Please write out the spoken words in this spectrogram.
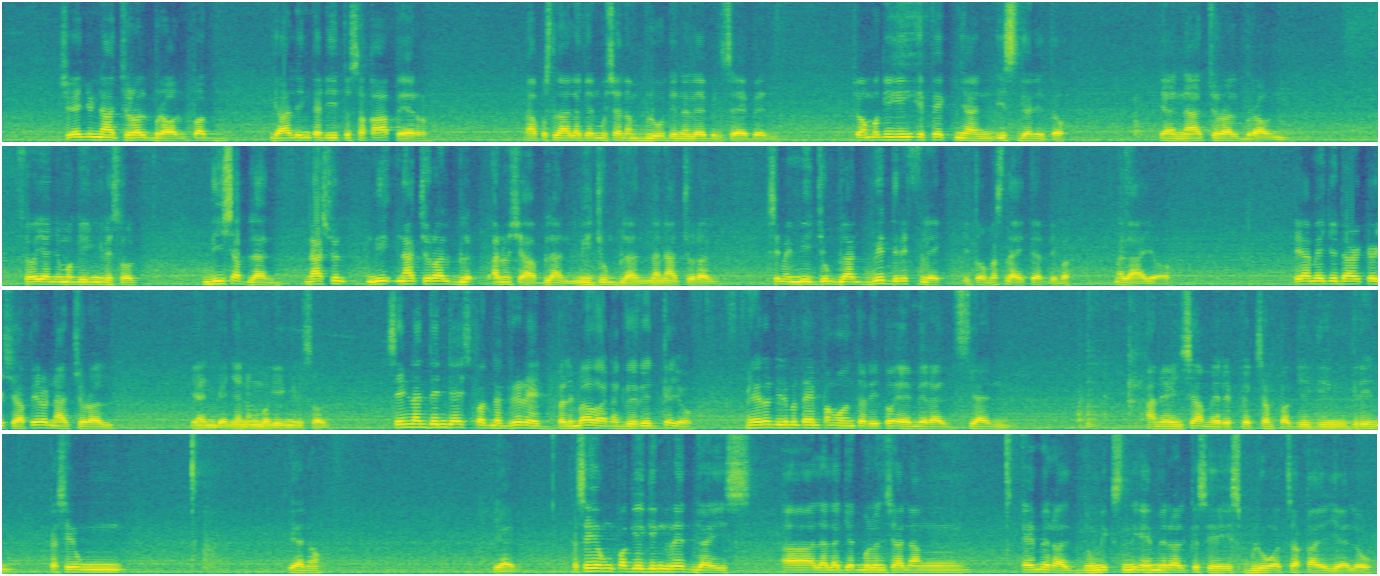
So yan yung natural brown. Pag galing ka dito sa copper, tapos lalagyan mo siya ng blue din na level 7. So ang magiging effect niyan is ganito. Yan, natural brown. So yan yung magiging result. Hindi siya mi- natural, ano siya, blonde. Medium blonde na natural. Kasi may medium blonde with reflect. Ito, mas lighter, di ba? Malayo. oh. Kaya medyo darker siya, pero natural. Yan, ganyan ang magiging result. Same lang din guys, pag nagre-red, palimbawa, nagre-red kayo, meron din naman tayong pangontra dito, emeralds yan. Ano yun siya, may reflect siyang pagiging green. Kasi yung, yan o, yan. Kasi yung pagiging red guys, ah, lalagyan mo lang siya ng emerald. Yung mix ni emerald kasi is blue at saka yellow.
